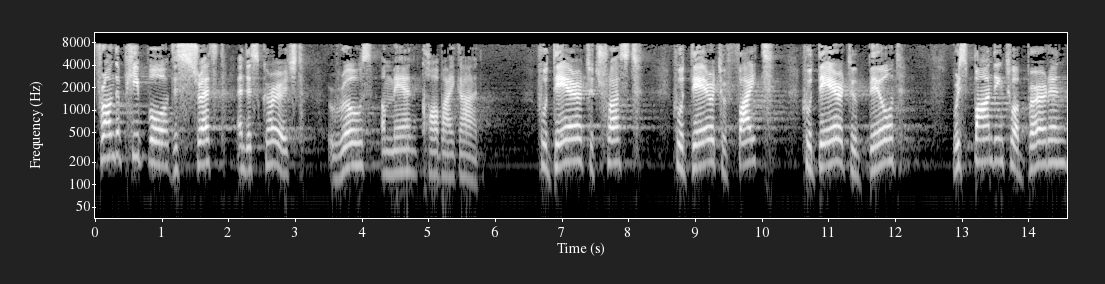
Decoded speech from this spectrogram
From the people distressed and discouraged rose a man called by God, who dared to trust, who dared to fight, who dared to build, responding to a burden,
